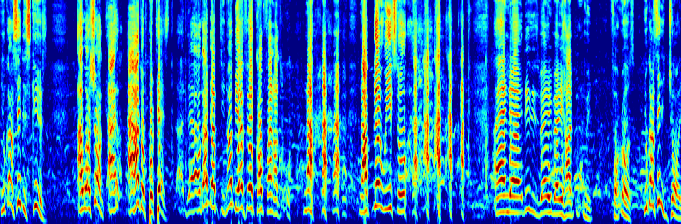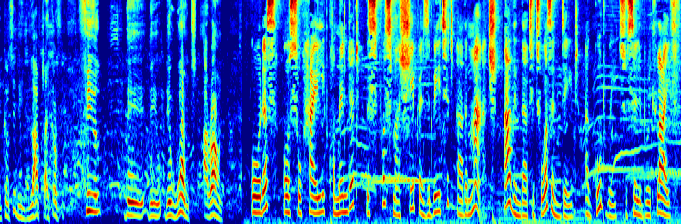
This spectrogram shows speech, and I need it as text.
You can see the skills. I was shocked. I, I had to protest. The Oga Deputy, not be FA Cup finals. Now, now play we so. and uh, this is very, very hard moment for us. You can see the joy, you can see the laughter, you can feel the, the, the warmth around. Others also highly commended the sportsmanship exhibited at the match, adding that it was indeed a good way to celebrate life.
